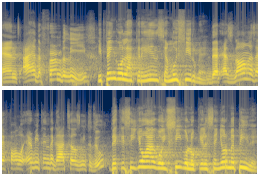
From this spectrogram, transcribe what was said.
And I had the firm belief y tengo la creencia muy firme that as long as I follow everything that God tells me to do, de que si yo hago y sigo lo que el Señor me pide,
